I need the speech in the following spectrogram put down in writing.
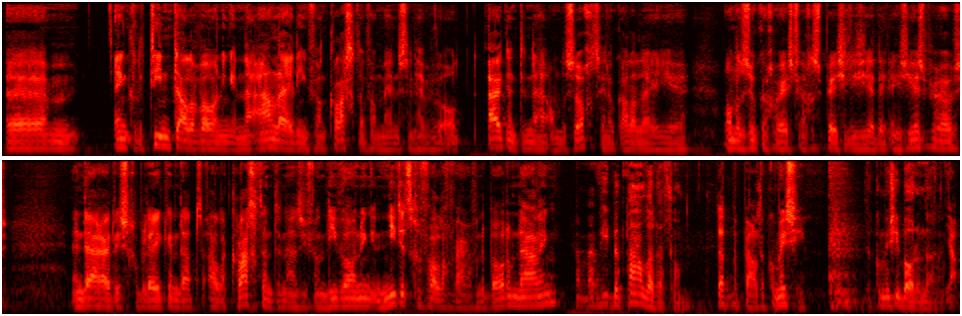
Um, enkele tientallen woningen naar aanleiding van klachten van mensen... hebben we uit en ten na onderzocht. Er zijn ook allerlei uh, onderzoeken geweest van gespecialiseerde ingenieursbureaus. En daaruit is gebleken dat alle klachten ten aanzien van die woningen... niet het gevolg waren van de bodemdaling. Maar wie bepaalde dat dan? Dat bepaalt de commissie. De commissie bodemdaling? Ja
